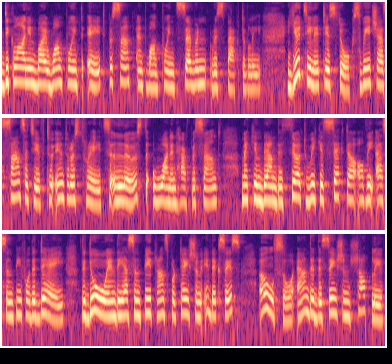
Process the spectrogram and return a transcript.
declining by 1.8% and 1.7% respectively. Utility stocks, which are sensitive to interest rates, lost 1.5%, making them the third weakest sector of the S&P for the day. The Dow and the S&P transportation indexes also ended the session sharply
